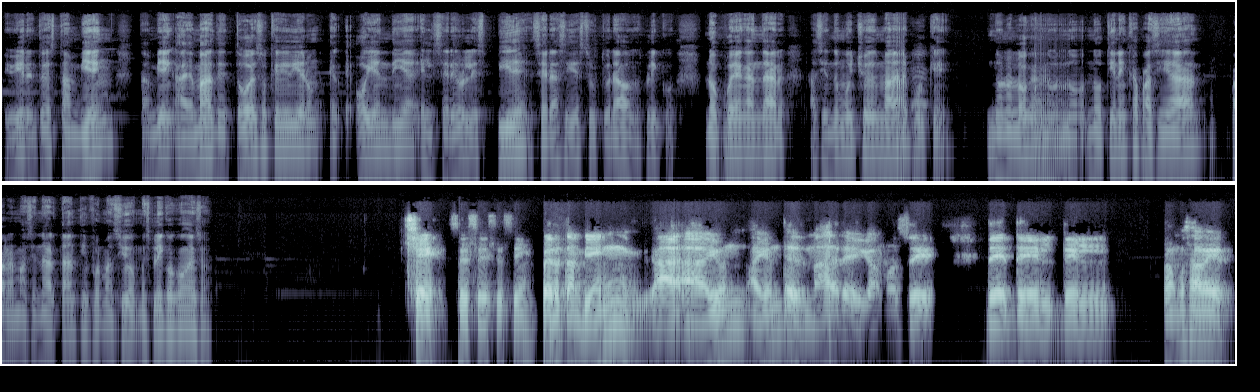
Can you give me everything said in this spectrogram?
vivir. Entonces, también, también, además de todo eso que vivieron, eh, hoy en día el cerebro les pide ser así estructurado, ¿me explico? No pueden andar haciendo mucho desmadre porque no lo logran, no, no, no tienen capacidad para almacenar tanta información. ¿Me explico con eso? Sí, sí, sí, sí, sí. Pero también hay un, hay un desmadre, digamos, de, del, del, vamos a ver,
